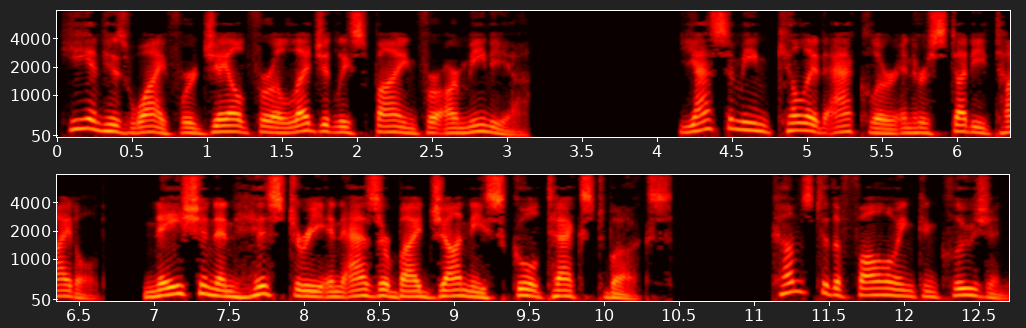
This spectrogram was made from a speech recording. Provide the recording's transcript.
He and his wife were jailed for allegedly spying for Armenia. Yasemin Kilit Aklar in her study titled, "'Nation and History in Azerbaijani School Textbooks' comes to the following conclusion,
